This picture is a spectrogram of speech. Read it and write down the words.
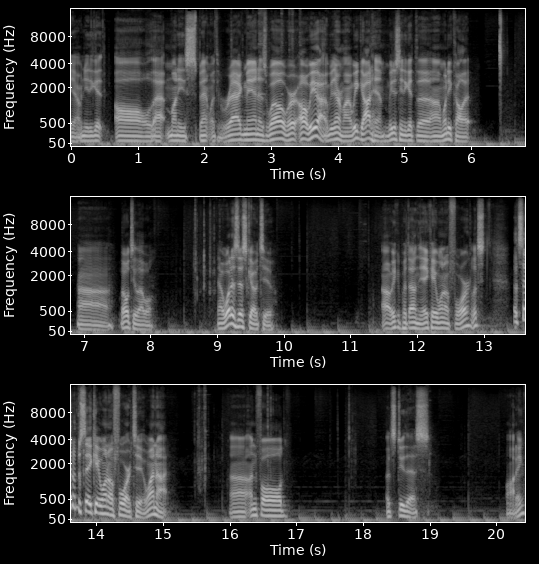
Yeah, we need to get all that money spent with Ragman as well. We're oh we got never mind. We got him. We just need to get the um, what do you call it? Uh, loyalty level. Now what does this go to? Oh, we can put that on the AK-104. Let's let's set up this AK-104 too. Why not? Uh, unfold. Let's do this. Modding.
